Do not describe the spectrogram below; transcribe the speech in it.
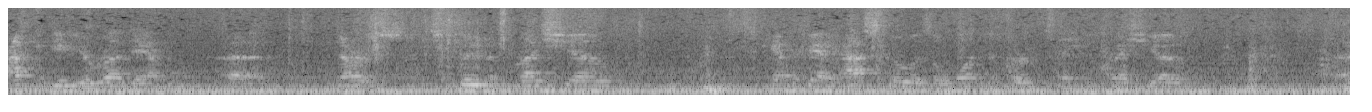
I can give you a rundown. Uh, Nurse-student ratio, Campbell County High School is a 1 to 13 ratio. Uh,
